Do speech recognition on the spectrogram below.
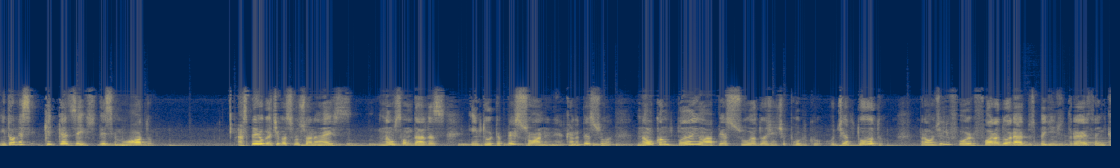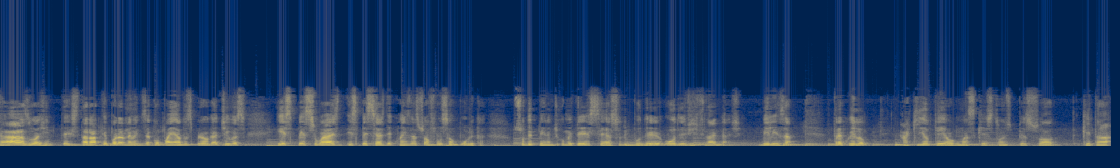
Então, o que, que quer dizer isso? Desse modo, as prerrogativas funcionais não são dadas em torta persona, né, a cada pessoa. Não acompanham a pessoa do agente público o dia todo, para onde ele for, fora do horário do expediente de trânsito, em casa, o agente estará temporariamente desacompanhado das prerrogativas especiais, especiais decorrentes da sua função pública, sob pena de cometer excesso de poder ou de finalidade. Beleza? Tranquilo? Aqui eu tenho algumas questões pessoal quem está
